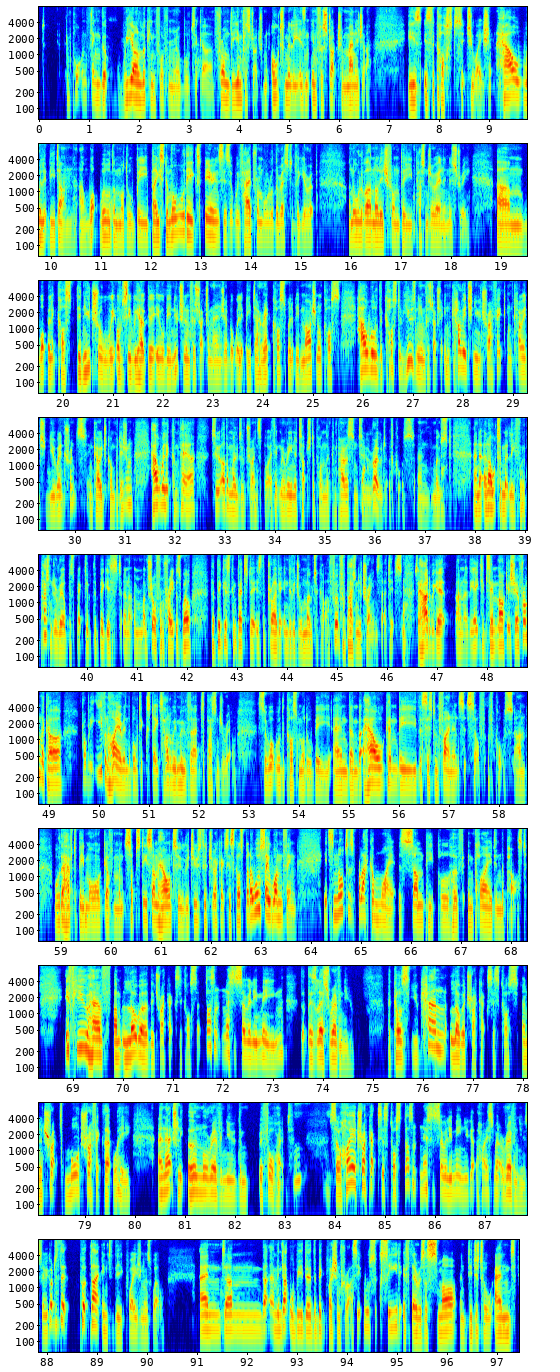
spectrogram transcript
important thing that we are looking for from Rail Baltica, from the infrastructure, I mean, ultimately is an infrastructure manager is is the cost situation. How will it be done? Uh, what will the model be based on all the experiences that we've had from all of the rest of the Europe and all of our knowledge from the passenger rail industry? Um, what will it cost? The neutral, we, obviously, we hope that it will be a neutral infrastructure manager, but will it be direct costs? Will it be marginal costs? How will the cost of using the infrastructure encourage new traffic, encourage new entrants, encourage competition? How will it compare to other modes of transport? I think Marina touched upon the comparison to yeah. road, of course, and most, and, and ultimately, from a passenger rail perspective, the biggest, and I'm, I'm, sure from freight as well, the biggest competitor is the private individual motor car for, for passenger trains, that is. Yeah. So, how do we get, I don't know, the 80% market share from from the car, probably even higher in the Baltic states. How do we move that to passenger rail? So what will the cost model be? And um, but how can the the system finance itself? Of course, um, will there have to be more government subsidy somehow to reduce the track access cost? But I will say one thing: it's not as black and white as some people have implied in the past. If you have um, lower the track access costs, that doesn't necessarily mean that there's less revenue because you can lower track access costs and attract more traffic that way and actually earn more revenue than beforehand. Mm. So higher track access cost doesn't necessarily mean you get the highest amount of revenue. So you've got to th- put that into the equation as well. And um, that, I mean, that will be the, the big question for us. It will succeed if there is a smart and digital and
